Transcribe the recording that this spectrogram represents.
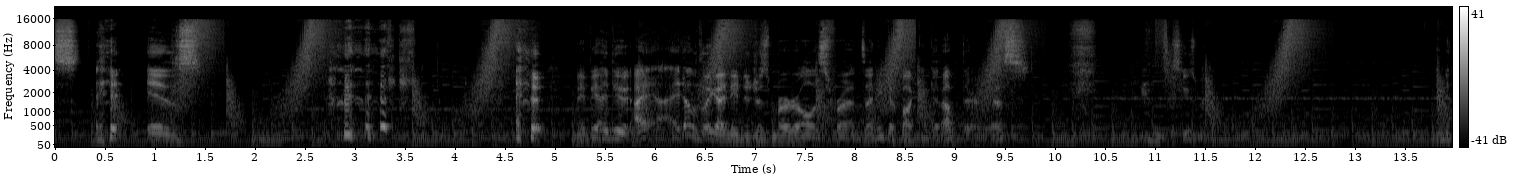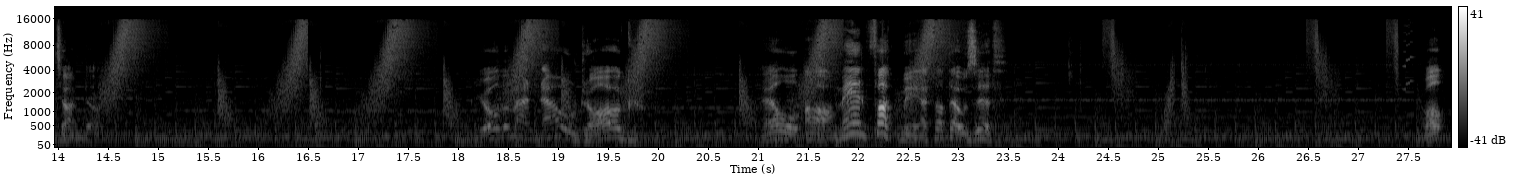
Fun is. Maybe I do. I, I don't think I need to just murder all his friends. I need to fucking get up there, yes? Excuse me. Anytime, dog. You're the man now, dog. Hell, oh man, fuck me. I thought that was it. Well,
